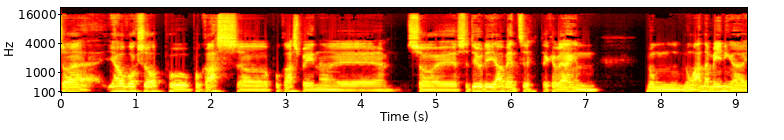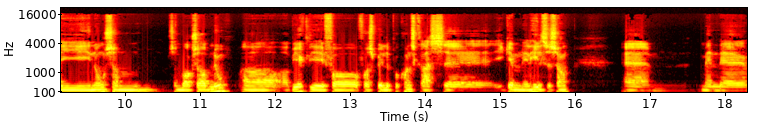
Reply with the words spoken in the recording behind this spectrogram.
så jeg er jo vokset op på, på græs og på græsbaner, øh, så, øh, så det er jo det, jeg er vant til. Der kan være en, nogle, nogle andre meninger i nogen, som, som vokser op nu, og, og virkelig får, får spillet på kunstgræs øh, igennem en hel sæson. Øh, men øh,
